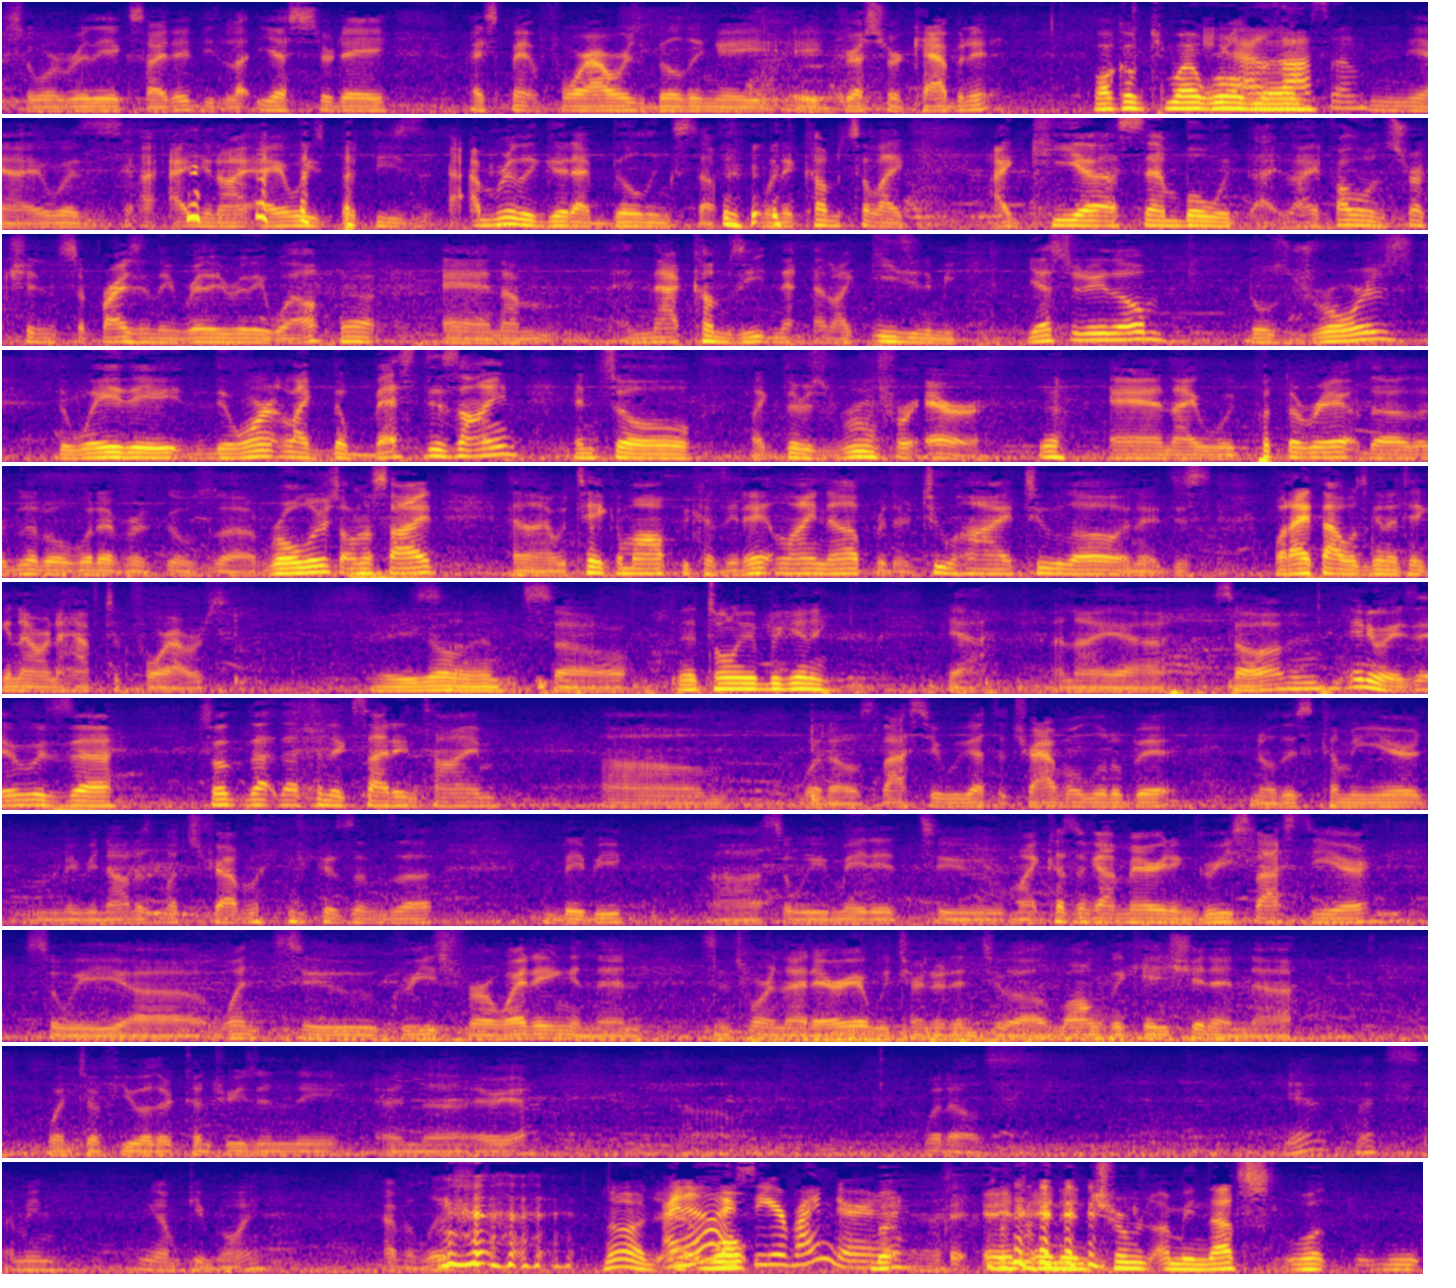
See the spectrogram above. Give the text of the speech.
So we're really excited. Yesterday, I spent four hours building a, a dresser cabinet. Welcome to my Yeah, world, that was man. awesome. Mm, Yeah, it was. I, I, you know, I, I always put these. I'm really good at building stuff. When it comes to like IKEA assemble, with I, I follow instructions surprisingly really, really well. Yeah. And um, and that comes eating like easy to me. Yesterday though, those drawers, the way they they weren't like the best designed, and so like there's room for error. Yeah. And I would put the rail, the, the little whatever those uh, rollers on the side, and I would take them off because they didn't line up or they're too high, too low, and it just what I thought was going to take an hour and a half took four hours. There you go, man. So It's only a beginning. yeah, and I uh, so I mean, anyways, it was uh, so that that's an exciting time. Um, what else? Last year we got to travel a little bit. You know, this coming year maybe not as much traveling because of the baby. Uh, so we made it to my cousin got married in Greece last year. So we uh, went to Greece for a wedding, and then since we're in that area, we turned it into a long vacation and uh, went to a few other countries in the in the area. Um, what else? Yeah, that's. I mean, know, keep going. I have a list. No, I know. I see your binder. But and, and in terms, I mean, that's what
